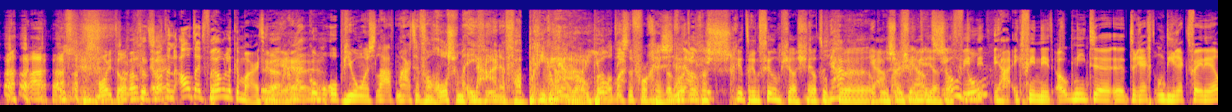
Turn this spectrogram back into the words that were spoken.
Mooi toch? Wat, het, wat een altijd vrolijke Maarten ja. weer. Hè? Ja, kom op jongens, laat Maarten van Rossum even in een fabriek rondlopen. joh, Wat is dat voor gezellig? Dat wordt Nou, toch een ik- schitterend filmpje als je dat op, Ja, eh, op ja, de social ja, media zet. dit, ja, ik vind dit ook niet eh, eh, terecht om direct VDL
